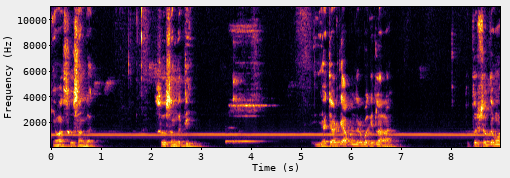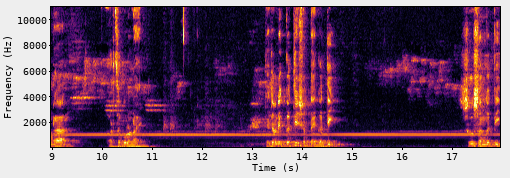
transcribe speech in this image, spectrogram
किंवा सुसंगत सुसंगती. याच्यावरती आपण जर बघितला ना तर तो शब्द मोठा अर्थपूर्ण आहे. त्याच्यामध्ये गती शब्द आहे गती. सुसंगती.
